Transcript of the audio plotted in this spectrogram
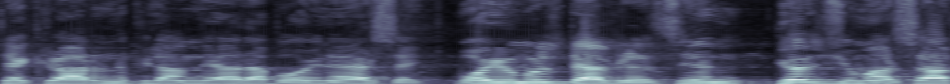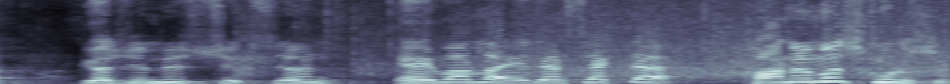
tekrarını planlayarak boyun eğersek, boyumuz devrilsin, göz yumarsak gözümüz çıksın, eyvallah edersek de kanımız kurusun.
